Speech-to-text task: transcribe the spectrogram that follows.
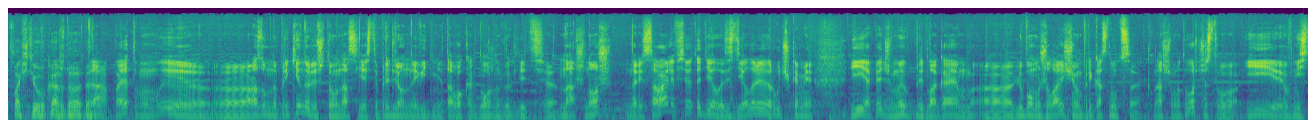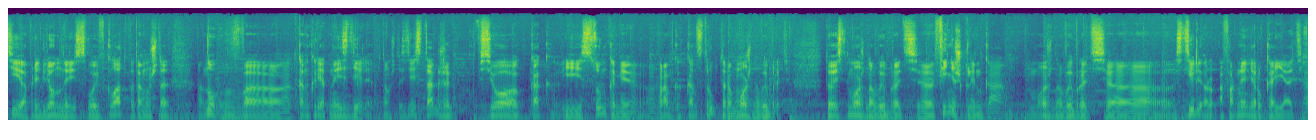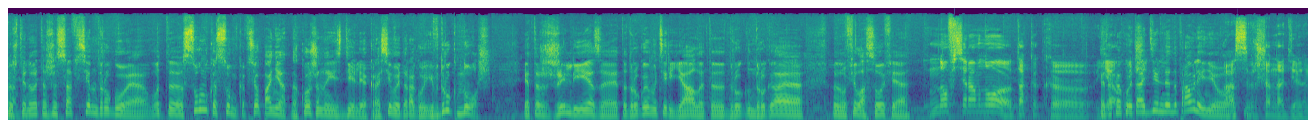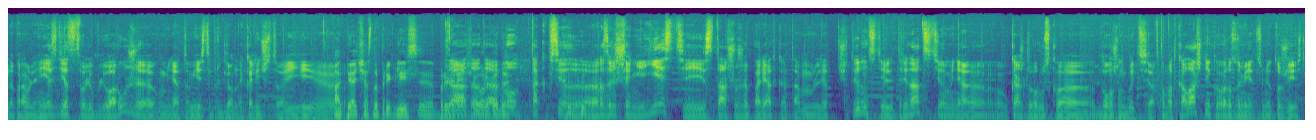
почти у каждого, да. Да, поэтому мы э, разумно прикинули, что у нас есть определенное видение того, как должен выглядеть э, наш нож. Нарисовали все это дело, сделали ручками. И опять же мы предлагаем э, любому желающему прикоснуться к нашему творчеству и внести определенный свой вклад, потому что, ну, в конкретное изделие. Потому что здесь также все, как и с сумками, в рамках конструктора можно выбрать. То есть можно выбрать э, финиш клинка, можно выбрать э, стиль оформления рукояти. Слушайте, Она... ну это же совсем другое. Вот э, сумка, сумка, все понятно, кожаное изделие, красивое, дорогое. И вдруг нож это железо, это другой материал, это друг, другая ну, философия. Но все равно, так как э, это какое-то очень... отдельное направление у а, вас. А, совершенно отдельное направление. Я с детства люблю оружие, у меня там есть определенное количество и. Э, Опять сейчас напряглись э, проверяющие да, да, органы. Да. Ну, так как все э, разрешения есть и стаж уже порядка там лет 14 или 13 у меня, у каждого русского должен быть автомат Калашникова, разумеется, у меня тоже есть.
